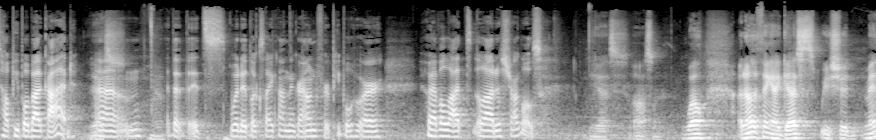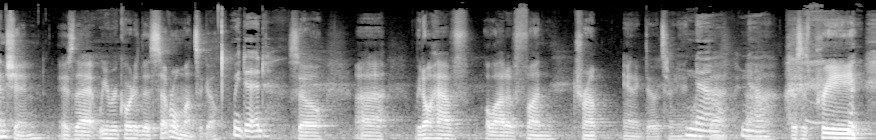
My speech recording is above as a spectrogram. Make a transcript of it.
tell people about God? Yes. Um, Yeah. That it's what it looks like on the ground for people who are who have a lot a lot of struggles. Yes, awesome. Well, another thing I guess we should mention is that we recorded this several months ago, We did. so uh, we don't have a lot of fun Trump anecdotes or anything like No, that. no. Uh, this is pre.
